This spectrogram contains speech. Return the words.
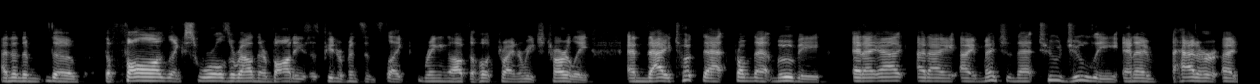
and then the the the fog like swirls around their bodies as peter vincent's like ringing off the hook trying to reach charlie and i took that from that movie and i and i i mentioned that to julie and i've had her i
